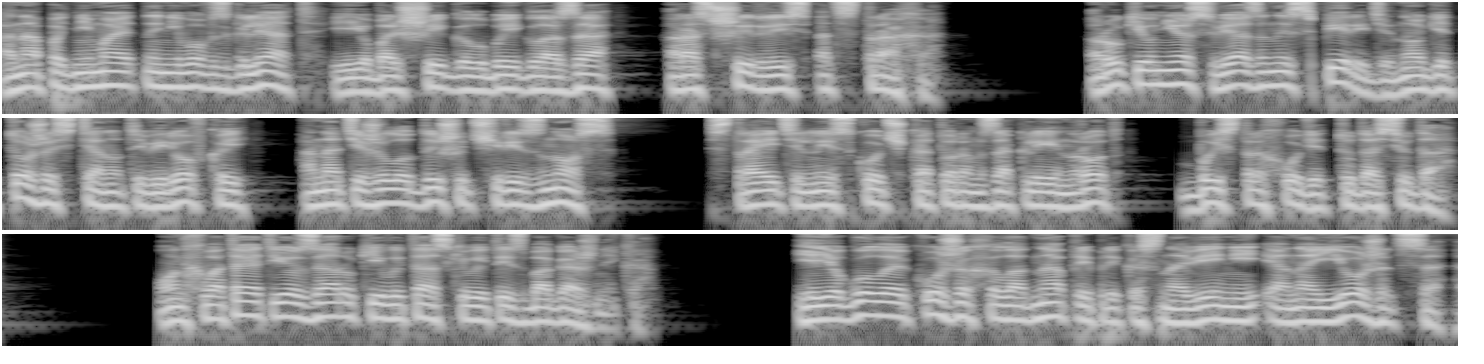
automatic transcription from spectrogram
Она поднимает на него взгляд, ее большие голубые глаза расширились от страха. Руки у нее связаны спереди, ноги тоже стянуты веревкой, она тяжело дышит через нос. Строительный скотч, которым заклеен рот, быстро ходит туда-сюда. Он хватает ее за руки и вытаскивает из багажника. Ее голая кожа холодна при прикосновении, и она ежится,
